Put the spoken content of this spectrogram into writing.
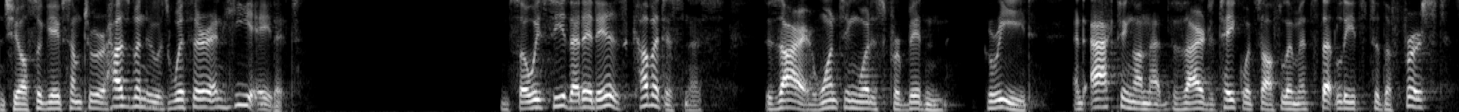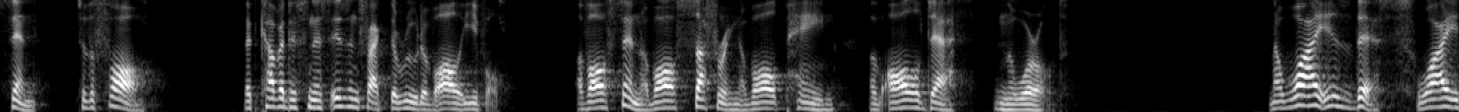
And she also gave some to her husband who was with her, and he ate it. And so we see that it is covetousness, desire, wanting what is forbidden, greed, and acting on that desire to take what's off limits that leads to the first sin, to the fall. That covetousness is in fact the root of all evil, of all sin, of all suffering, of all pain, of all death in the world. Now, why is this? Why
